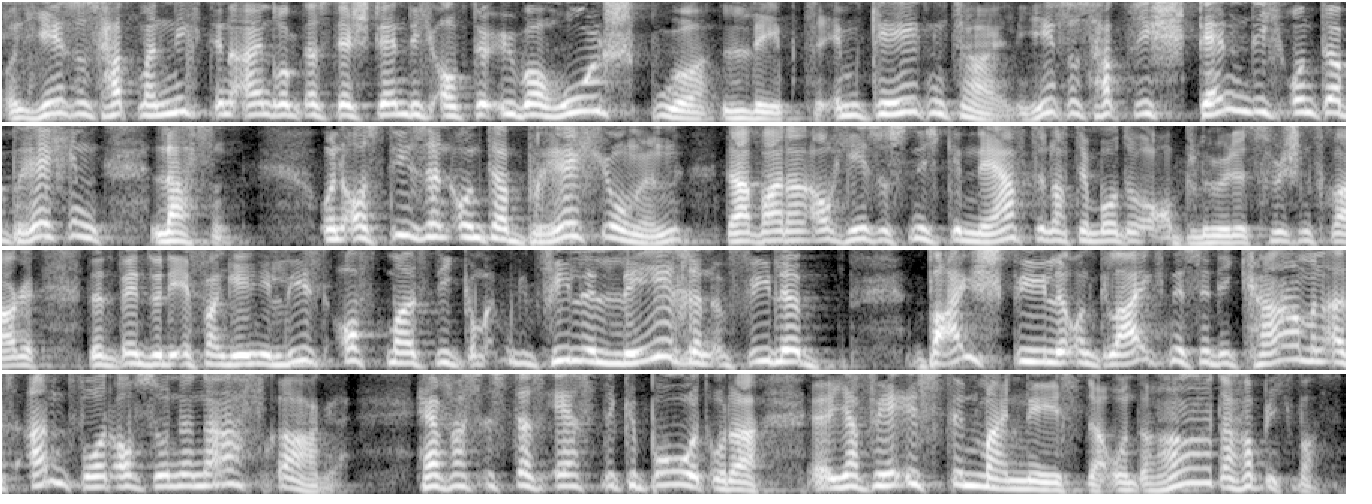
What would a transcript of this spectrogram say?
Und Jesus hat man nicht den Eindruck, dass der ständig auf der Überholspur lebte. Im Gegenteil, Jesus hat sich ständig unterbrechen lassen. Und aus diesen Unterbrechungen, da war dann auch Jesus nicht genervt und nach dem Motto, oh, blöde Zwischenfrage. Denn wenn du die Evangelien liest, oftmals die viele Lehren, viele Beispiele und Gleichnisse, die kamen als Antwort auf so eine Nachfrage. Herr, was ist das erste Gebot? Oder äh, ja, wer ist denn mein Nächster? Und ah, da habe ich was.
